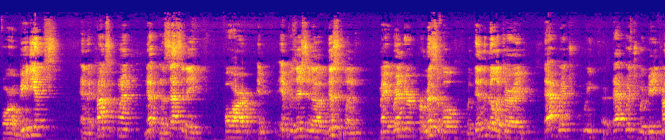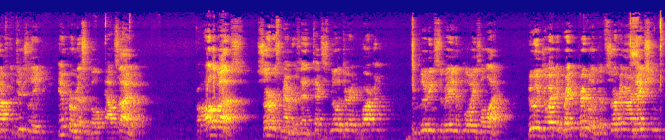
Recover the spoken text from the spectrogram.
for obedience and the consequent necessity for imposition of discipline may render permissible within the military that which we that which would be constitutionally impermissible outside of it. For all of us, service members and Texas Military Department, including civilian employees alike, who enjoyed the great privilege of serving our nation,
